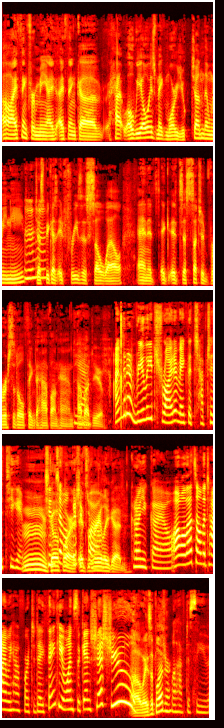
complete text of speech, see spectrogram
Oh, I think for me, I, I think uh, ha- well, we always make more yukjeon than we need, Mm-hmm. just because it freezes so well, and it's it, it's just such a versatile thing to have on hand. Yeah. How about you? I'm gonna really try to make the chapchae tigim. go for it. It's really good. 그러니까요. Oh well, that's all the time we have for today. Thank you once again, Sheshu. Always a pleasure. We'll have to see you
